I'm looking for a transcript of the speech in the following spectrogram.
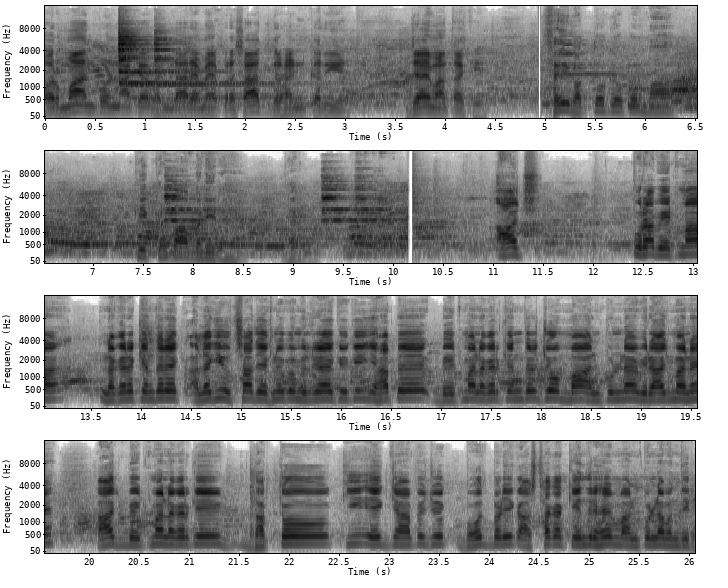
और माँ अन्नपूर्णा के भंडारे में प्रसाद ग्रहण करिए। जय माता की। सही भक्तों के ऊपर माँ की कृपा बनी रहे। आज पूरा बेटमा नगर के अंदर एक अलग ही उत्साह देखने को मिल रहा है क्योंकि यहाँ पे बेटमा नगर के अंदर जो माँ अन्नपूर्णा विराजमान है आज बेटमा नगर के भक्तों की एक जहाँ पे जो एक बहुत बड़ी एक आस्था का केंद्र है माँ अन्नपूर्णा मंदिर।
